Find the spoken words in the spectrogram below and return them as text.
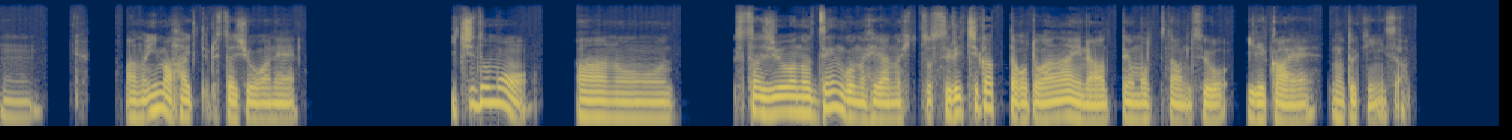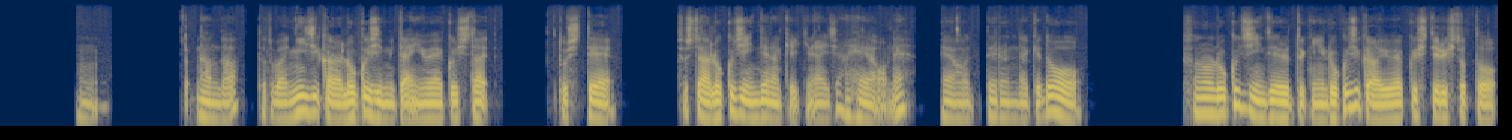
うん。あの、今入ってるスタジオがね、一度も、あのースタジオの前後の部屋の人とすれ違ったことがないなって思ってたんですよ。入れ替えの時にさ。うん。なんだ？例えば2時から6時みたいに予約したとして、そしたら6時に出なきゃいけないじゃん、部屋をね。部屋を出るんだけど、その6時に出る時に6時から予約してる人と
